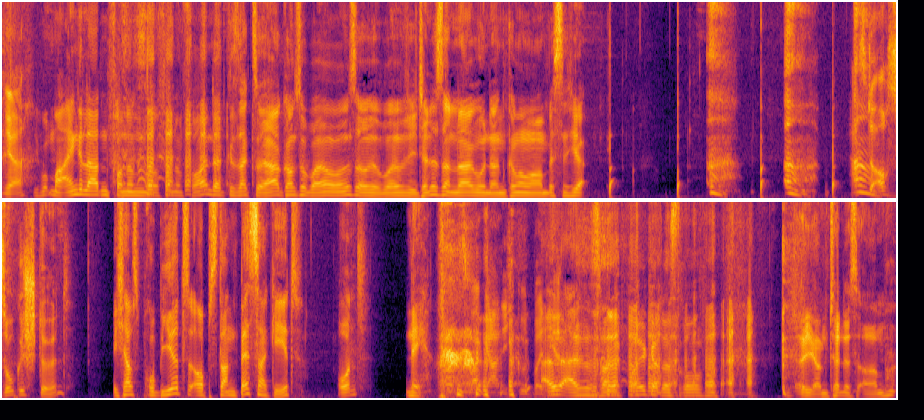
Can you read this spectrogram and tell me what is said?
Ja. Ich wurde mal eingeladen von einem, von einem Freund, der hat gesagt so, ja, kommst du bei uns auf die Tennisanlage und dann können wir mal ein bisschen hier. Hast du auch so gestöhnt? Ich habe es probiert, ob es dann besser geht. Und? Nee. Das war gar nicht gut bei Also, dir. also es war eine Vollkatastrophe. Ich am Tennisarm.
